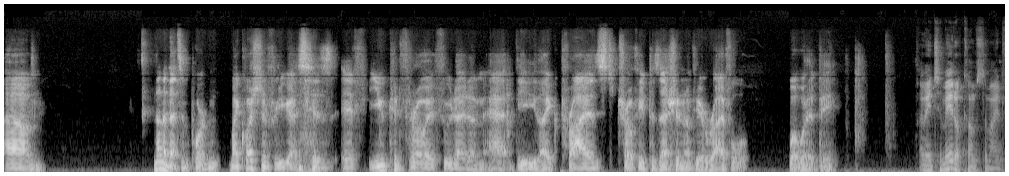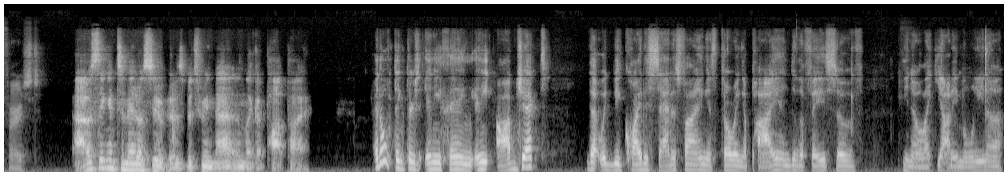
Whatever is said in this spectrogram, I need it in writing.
Um, none of that's important. My question for you guys is: if you could throw a food item at the like prized trophy possession of your rival, what would it be? I mean, tomato comes to mind first. I was thinking tomato soup. It was between that and like a pot pie. I don't think there's anything, any object that would be quite as satisfying as throwing a pie into the face of, you know, like Yadi Molina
